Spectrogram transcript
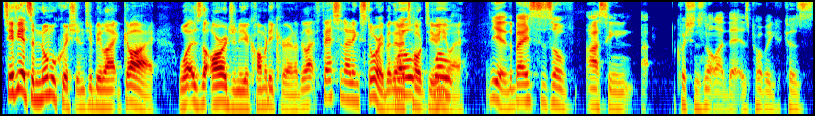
See, if you had some normal questions, you'd be like, "Guy, what is the origin of your comedy career?" And I'd be like, "Fascinating story," but then I Well- told it to you well, anyway. Yeah, the basis of asking uh, questions not like that is probably because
